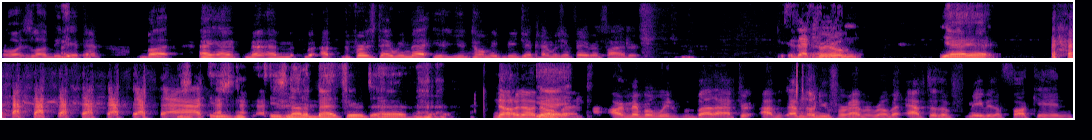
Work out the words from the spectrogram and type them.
I always love BJ Penn, but Hey, hey, b- uh, m- b- uh, the first day we met, you, you told me BJ Penn was your favorite fighter. is that true? mean, yeah, yeah. He's, he's, he's not a bad favorite to have. no, no, no. Yeah. But I remember when, but after I've, I've known you forever, bro. But after the maybe the fucking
